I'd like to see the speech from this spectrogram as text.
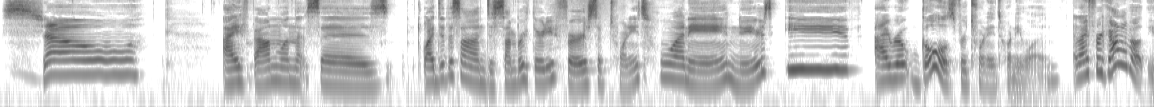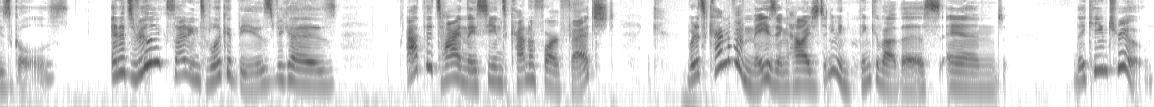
So I found one that says well, I did this on December 31st of 2020, New Year's Eve. I wrote goals for 2021 and I forgot about these goals. And it's really exciting to look at these because at the time they seemed kind of far fetched, but it's kind of amazing how I just didn't even think about this and they came true.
